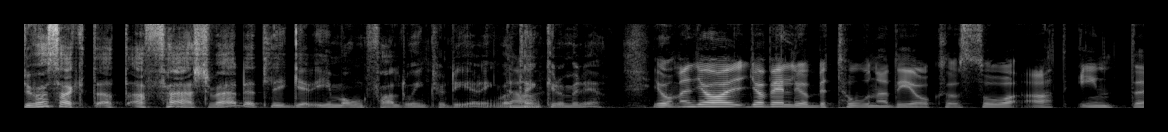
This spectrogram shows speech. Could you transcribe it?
Du har sagt att affärsvärdet ligger i mångfald och inkludering. Vad ja. tänker du med det? Jo, men jag, jag väljer att betona det också så att inte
